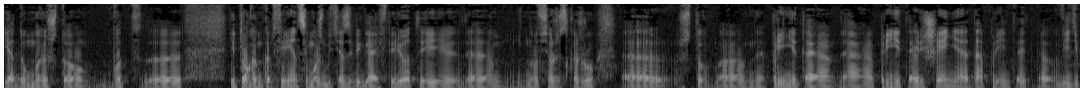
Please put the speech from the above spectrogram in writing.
я думаю, что вот э, итогом конференции, может быть, я забегаю вперед, и, э, но все же скажу, что э, принятое, принятое решение, да, принятое в виде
